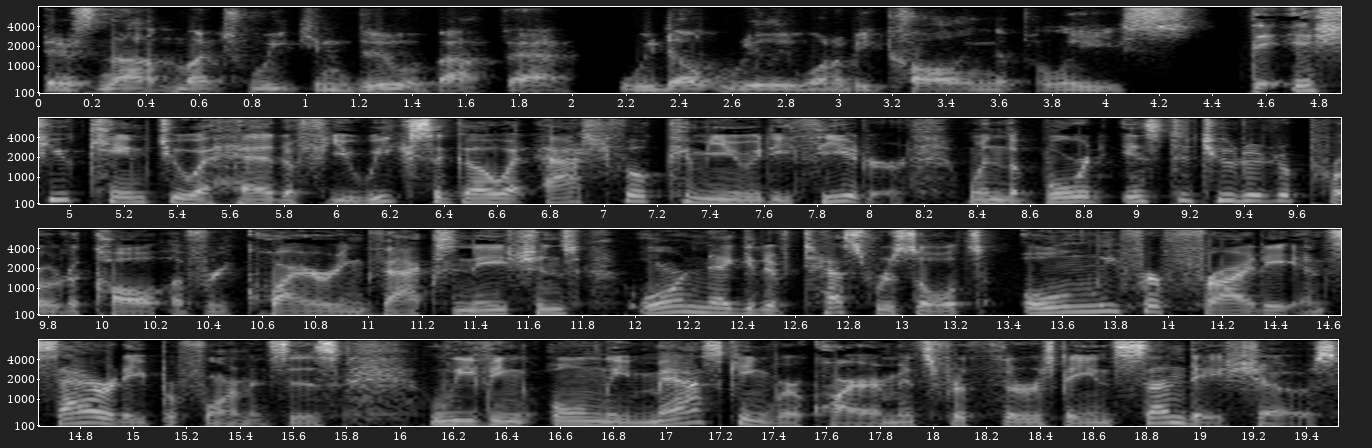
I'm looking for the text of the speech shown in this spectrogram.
there's not much we can do about that. We don't really want to be calling the police the issue came to a head a few weeks ago at Asheville Community Theater when the board instituted a protocol of requiring vaccinations or negative test results only for Friday and Saturday performances, leaving only masking requirements for Thursday and Sunday shows.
